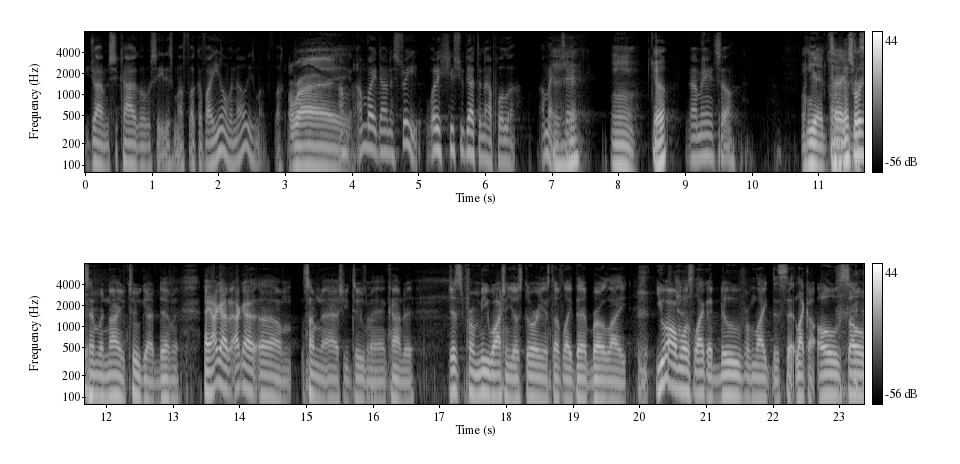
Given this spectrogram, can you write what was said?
You driving to Chicago to see this motherfucker fight. You don't even know these motherfuckers. Right. I'm, I'm right down the street. What excuse you got to not pull up? I'm at Tech. Mm. Yep. You know what I mean? So Yeah, Tech that's real. December 9th too. God damn it! Hey, I got I got um something to ask you too, man. Kind of just from me watching your story and stuff like that, bro. Like you almost like a dude from like the se- like an old soul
